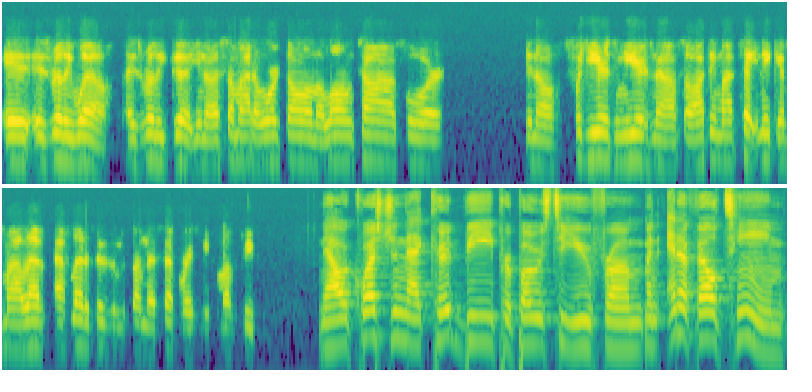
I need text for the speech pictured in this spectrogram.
is, is really well. It's really good. You know, it's something I've worked on a long time for you know, for years and years now. So I think my technique and my athleticism is something that separates me from other people. Now, a question that could be proposed to you from an NFL team.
